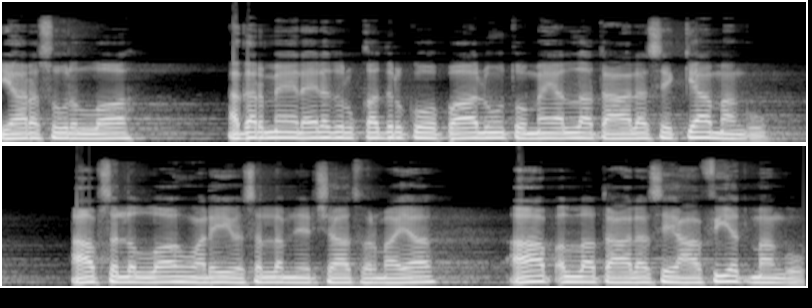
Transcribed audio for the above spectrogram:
یا رسول اللہ اگر میں للت القدر کو پالوں تو میں اللہ تعالیٰ سے کیا مانگوں؟ آپ صلی اللہ علیہ وسلم نے ارشاد فرمایا، آپ اللہ تعالیٰ سے عافیت مانگو۔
